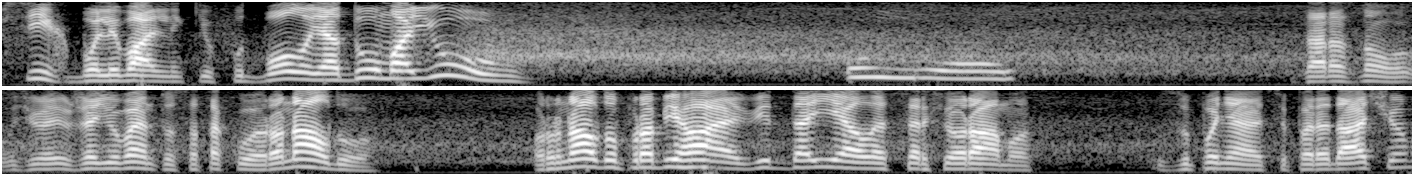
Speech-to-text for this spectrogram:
всіх болівальників футболу. Я думаю. Ой-ой. Зараз знову вже Ювентус атакує. Роналду. Роналду пробігає, віддає, але Серхіо Рамос зупиняє цю передачу.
